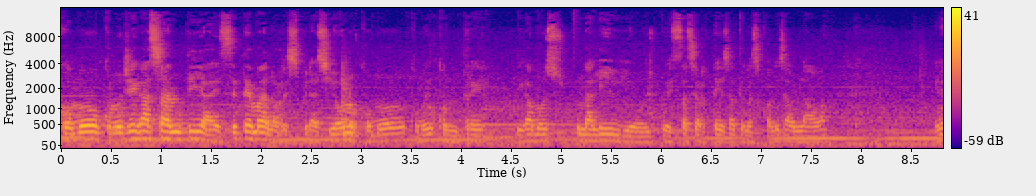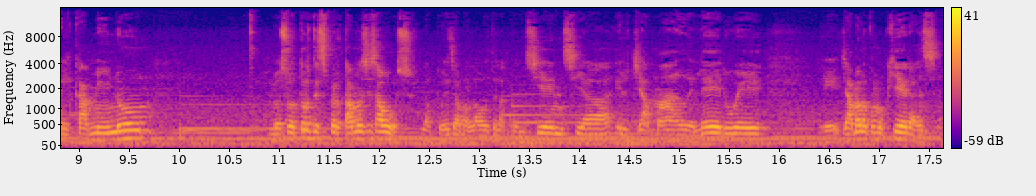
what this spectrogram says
cómo, cómo llega Santi a este tema de la respiración o cómo, cómo encontré, digamos, un alivio o estas certezas de las cuales hablaba? En el camino nosotros despertamos esa voz, la puedes llamar la voz de la conciencia, el llamado del héroe, eh, llámalo como quieras.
